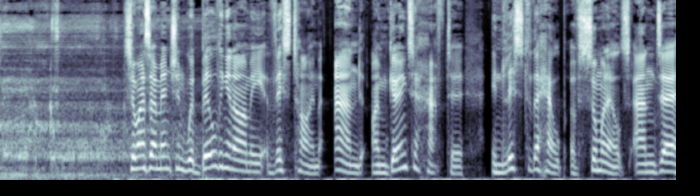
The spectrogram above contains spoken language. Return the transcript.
Mordor. So, as I mentioned, we're building an army this time, and I'm going to have to enlist the help of someone else. And uh,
